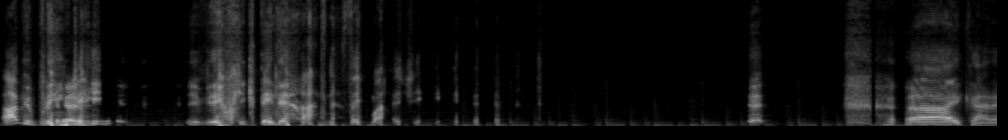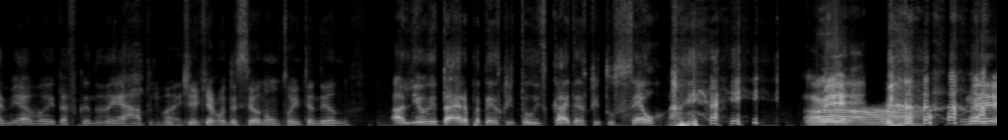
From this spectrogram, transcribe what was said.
Abre o print Escreve. aí e vê o que, que tem de errado nessa imagem. Ai, cara, minha mãe tá ficando bem, é rápido O demais. que que aconteceu? Eu não tô entendendo. Ali onde tá, era pra ter escrito Sky, tá escrito céu. Ah, Me-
